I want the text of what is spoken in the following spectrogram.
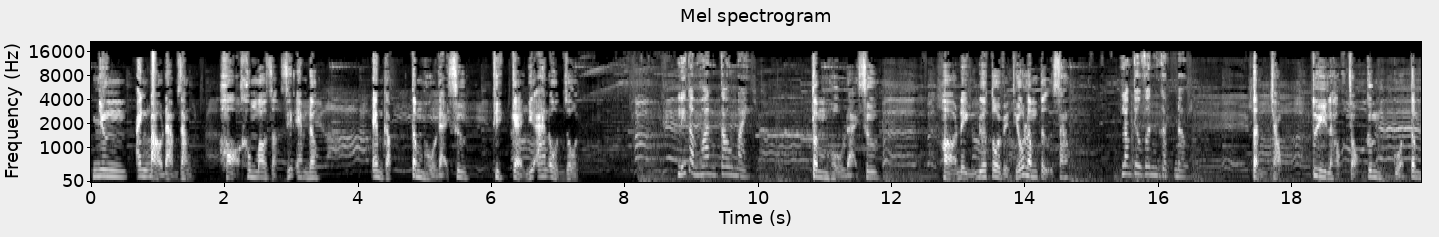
Nhưng anh bảo đảm rằng Họ không bao giờ giết em đâu. Em gặp tâm hồ đại sư Thì kẻ như an ổn rồi. Lý Tầm Hoan cau mày. Tâm hồ đại sư Họ định đưa tôi về thiếu lâm tự sao? Long Tiêu Vân gật đầu. Tần trọng Tuy là học trò cưng của tâm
